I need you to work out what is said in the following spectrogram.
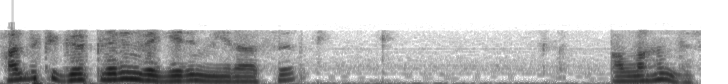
Halbuki göklerin ve yerin mirası Allah'ındır.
